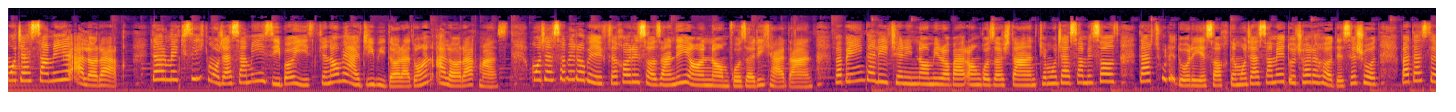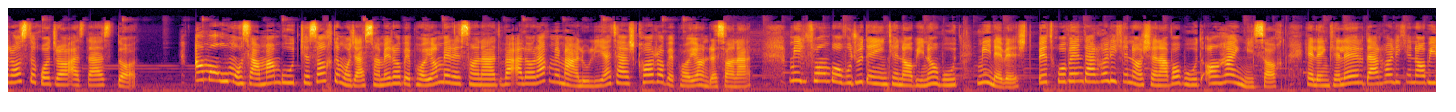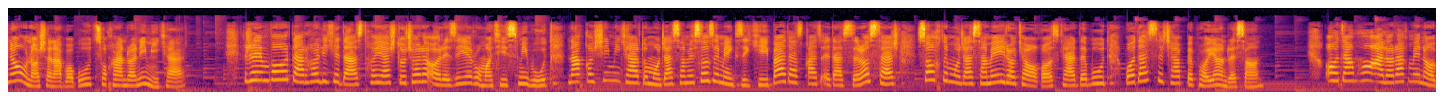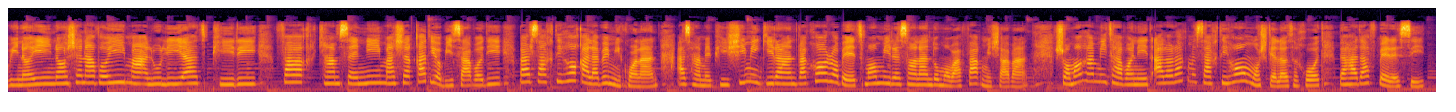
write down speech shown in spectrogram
مجسمه علارق در مکزیک مجسمه زیبایی است که نام عجیبی دارد و آن علارقم است. مجسمه را به افتخار سازنده آن نامگذاری کردند و به این دلیل چنین نامی را بر آن گذاشتند که مجسمه ساز در طول دوره ساخت مجسمه دچار حادثه شد و دست راست خود را از دست داد. او مصمم بود که ساخت مجسمه را به پایان برساند و علا رقم معلولیتش کار را به پایان رساند. میلتون با وجود اینکه نابینا بود می نوشت بتهوون در حالی که ناشنوا بود آهنگ می ساخت هلن کلر در حالی که نابینا و ناشنوا بود سخنرانی می کرد رنوار در حالی که دستهایش دچار آرزه روماتیسمی بود نقاشی می کرد و مجسم ساز مکزیکی بعد از قطع دست راستش ساخت مجسمه ای را که آغاز کرده بود با دست چپ به پایان رساند. آدم ها علا رقم نابینایی، ناشنوایی، معلولیت، پیری، فقر، کمسنی، مشقت یا بیسوادی بر سختی ها غلبه می کنند. از همه پیشی می گیرند و کار را به اتمام می رسانند و موفق می شوند. شما هم می توانید علا رقم سختی ها و مشکلات خود به هدف برسید.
